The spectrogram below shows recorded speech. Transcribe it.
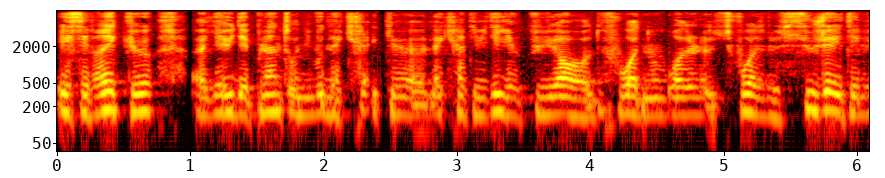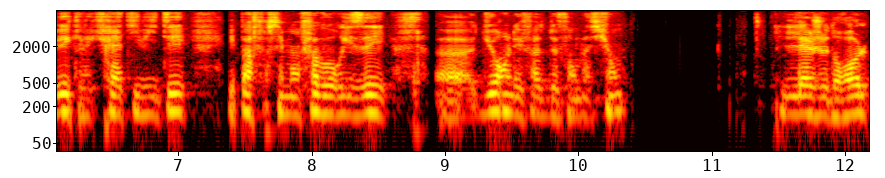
Et c'est vrai qu'il euh, y a eu des plaintes au niveau de la, créativité. Il y a eu plusieurs fois, de nombreuses fois, le sujet est élevé que la créativité n'est pas forcément favorisée euh, durant les phases de formation. Les jeux de rôle,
